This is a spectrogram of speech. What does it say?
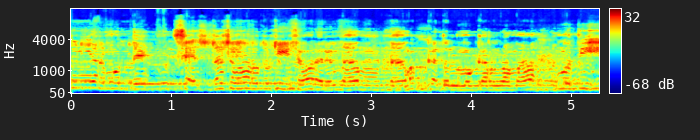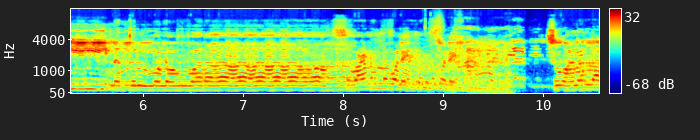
দুনিয়ার মধ্যে শ্রেষ্ঠ শহর দুটি শহরের নাম মক্কাতুল মুকাররমা মদিনাতুল মুনাওয়ারা। সুবহানাল্লাহ বলেন। সুবহানাল্লাহ।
